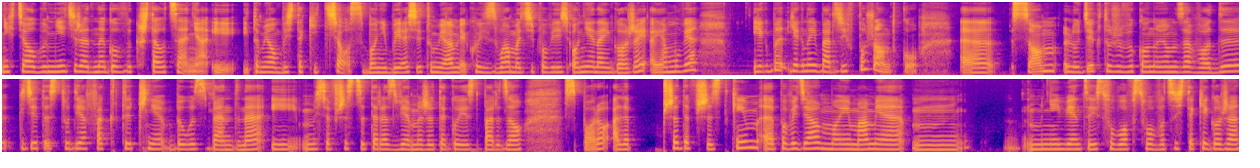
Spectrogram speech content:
nie chciałoby mieć żadnego wykształcenia? I, i to miał być taki cios, bo niby ja się tu miałam jakoś złamać i powiedzieć o nie najgorzej, a ja mówię, jakby jak najbardziej w porządku. E, są ludzie, którzy wykonują zawody, gdzie te studia faktycznie były zbędne i myślę, wszyscy teraz wiemy, że tego jest bardzo sporo, ale przede wszystkim e, powiedziałam mojej mamie mm, mniej więcej słowo w słowo coś takiego, że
